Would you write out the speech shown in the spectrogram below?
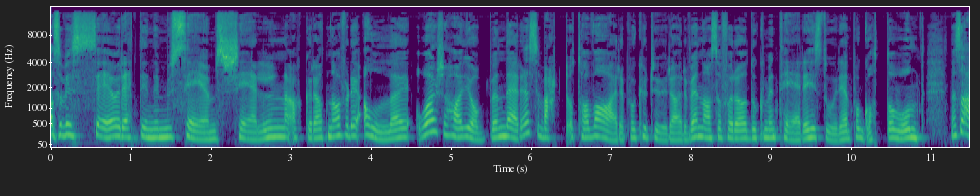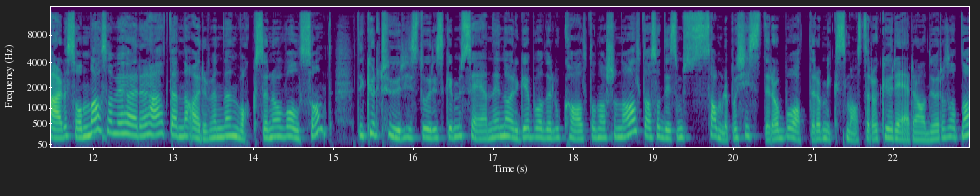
Altså, Vi ser jo rett inn i museumssjelen akkurat nå. fordi alle år så har jobben deres vært å ta vare på kulturarven. Altså for å dokumentere historien på godt og vondt. Men så er det sånn, da, som vi hører her, at denne arven den vokser noe voldsomt. De kulturhistoriske museene i Norge, både lokalt og nasjonalt, altså de som samler på kister og båter og miksmaster og kurerradioer og sånt nå,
